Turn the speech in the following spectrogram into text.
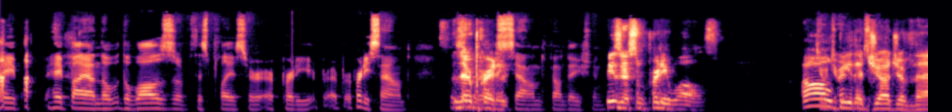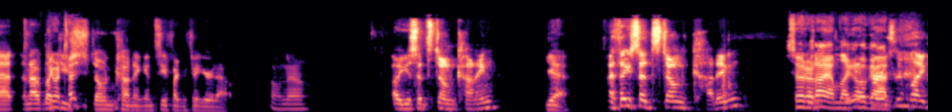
hey, hey, Bion, the the walls of this place are, are pretty are pretty sound. This They're pretty. sound foundation. These are some pretty walls. I'll be the judge of that, and I would like to use to- stone cunning and see if I can figure it out. Oh no. Oh, you said stone cutting? Yeah. I thought you said stone cutting. So did I. I'm like, oh god. I'm like,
